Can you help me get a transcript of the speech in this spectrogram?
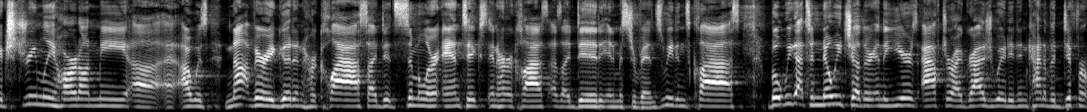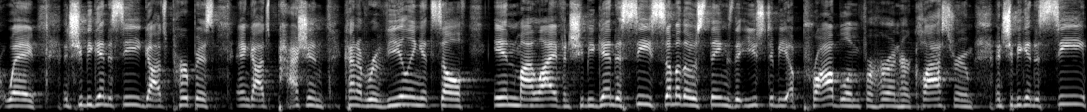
extremely hard on me. Uh, I was not very good in her class. I did similar antics in her class as I did in Mr. Van Sweeten's class. But we got to know each other in the years after I graduated in kind of a different way. And she began to see God's purpose and God's passion kind of revealing itself in my life. And she began to see some of those things that used to be a problem for her in her classroom. And she began to see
